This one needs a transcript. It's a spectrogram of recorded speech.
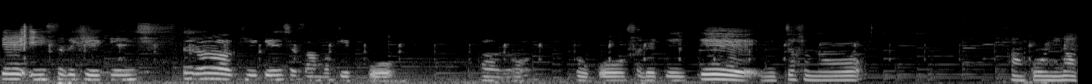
で、インスタで経験したら、経験者さんが結構、あの、投稿されていて、めっちゃその、参考になっ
